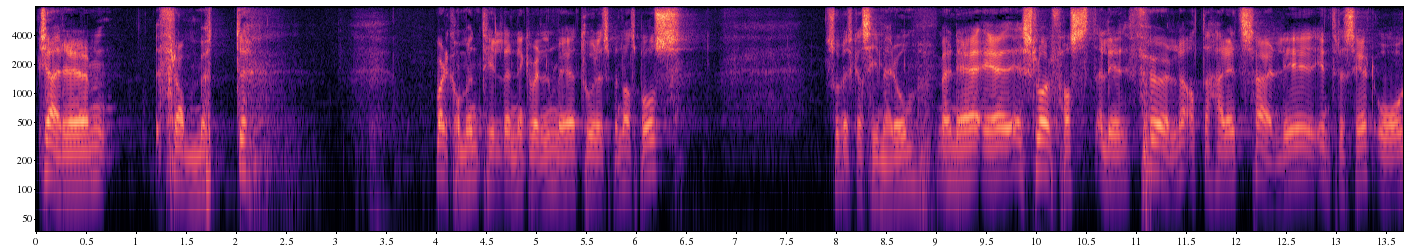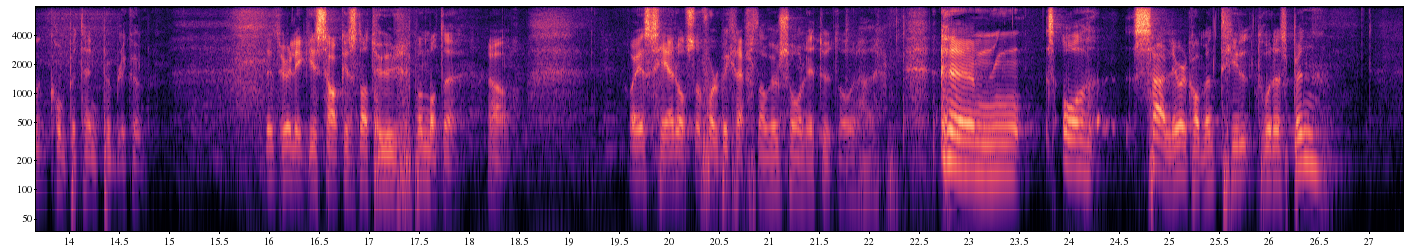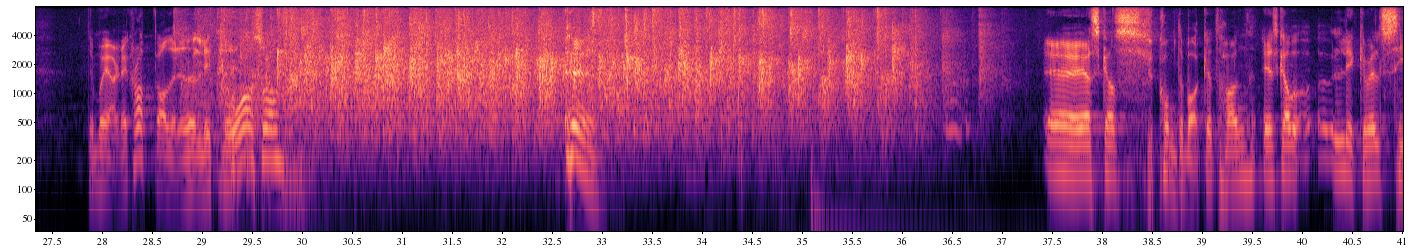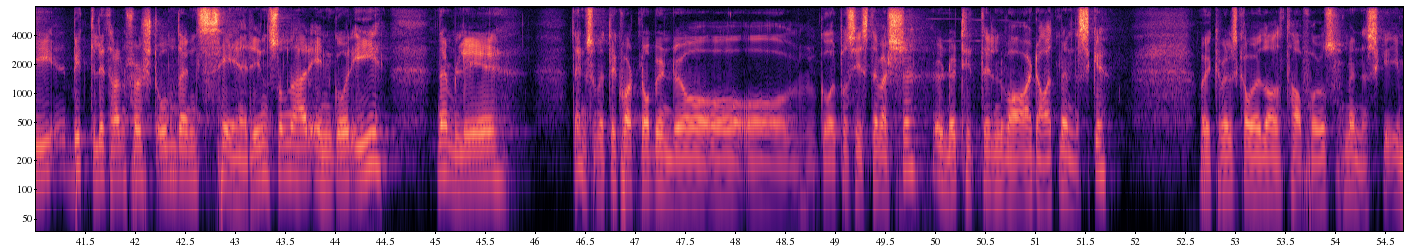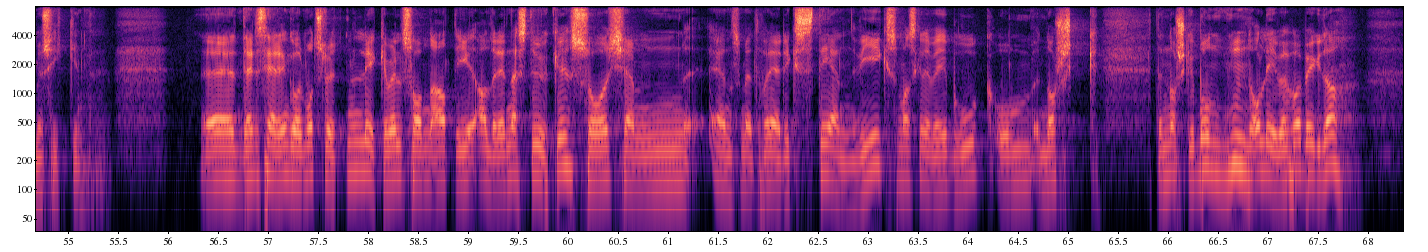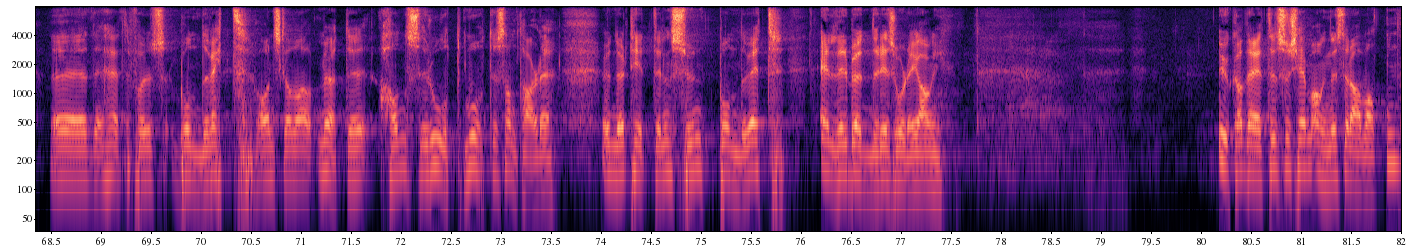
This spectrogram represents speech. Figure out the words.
Kjære frammøtte. Velkommen til denne kvelden med Tor Espen Aspås, som jeg skal si mer om. Men jeg, jeg, slår fast, eller føler at dette er et særlig interessert og kompetent publikum. Det tror jeg ligger i sakens natur, på en måte. Ja. Og jeg ser også folk bekrefta ved å se litt utover her. og særlig velkommen til Tor Espen. Det må gjerne klappe allerede litt nå, altså. Eh, jeg skal komme tilbake til han. Jeg skal likevel si bitte litt først om den serien som det her inngår i. Nemlig den som etter hvert nå begynner å, å, å går på siste verset, under tittelen 'Hva er da et menneske?' Og I kveld skal vi da ta for oss mennesket i musikken. Eh, den serien går mot slutten likevel sånn at i, allerede neste uke så kommer en som heter for Erik Stenvik, som har skrevet en bok om norsk den norske bonden og livet på bygda. Eh, det heter for Bondevett. og Han skal da møte Hans Rotmo til samtale under tittelen 'Sunt bondevett eller bønder i solnedgang'. Uka deretter så kommer Agnes Ravatn.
